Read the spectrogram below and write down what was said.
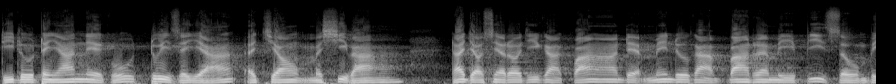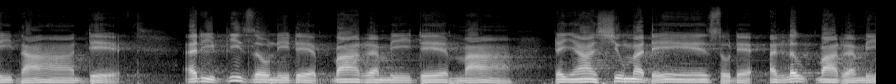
ဒီလိုတရားနဲ့ကို တွေ့စရာအကြောင်းမရှိပါဒါကြောင့်ဆရာတော်ကြီးကကွာတဲ့မင်းတို့ကပါရမီပြည့်စုံပြီးသားတဲ့အဲ့ဒီပြည့်စုံနေတဲ့ပါရမီတဲမှာတရားရှုမှတ်တယ်ဆိုတဲ့အလုတ်ပါရမီ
